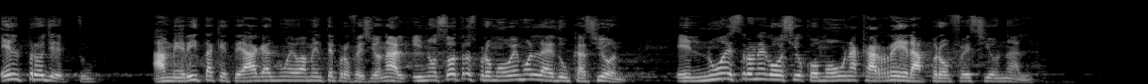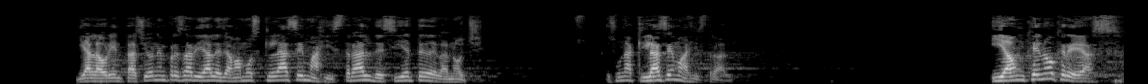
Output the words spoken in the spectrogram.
el proyecto amerita que te hagas nuevamente profesional. Y nosotros promovemos la educación en nuestro negocio como una carrera profesional. Y a la orientación empresarial le llamamos clase magistral de 7 de la noche. Es una clase magistral. Y aunque no creas,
